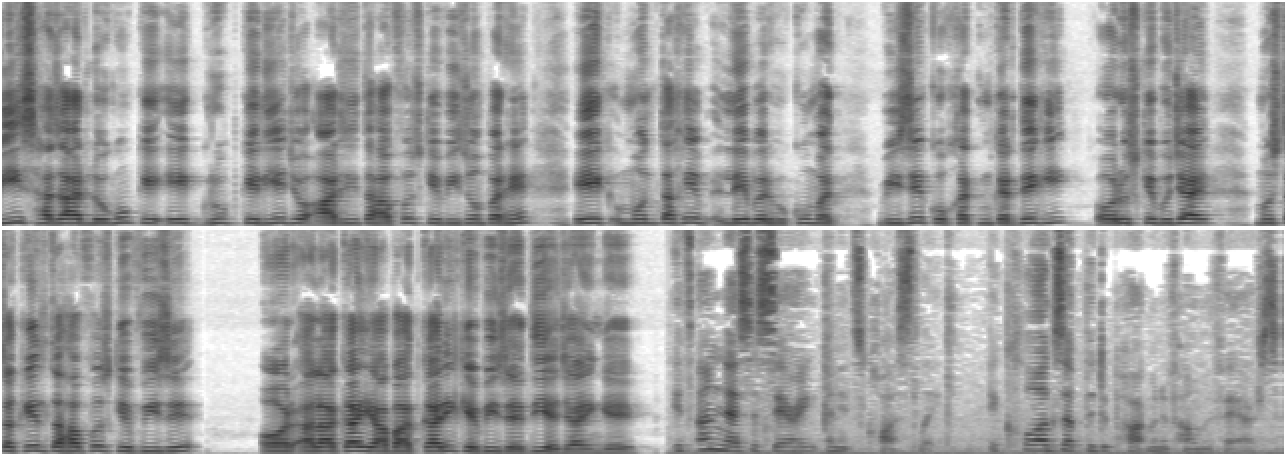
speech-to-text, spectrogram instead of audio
بیس ہزار لوگوں کے ایک گروپ کے لیے جو عارضی تحفظ کے ویزوں پر ہیں ایک منتخب لیبر حکومت ویزے کو ختم کر دے گی اور اس کے بجائے مستقل تحفظ کے ویزے اور علاقائی آباد کاری کے ویزے دیے جائیں گے It's unnecessary and it's costly. It clogs up the Department of Home Affairs,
